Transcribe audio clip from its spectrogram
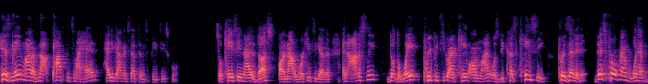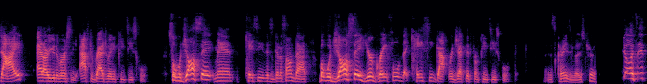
his name might have not popped into my head had he gotten accepted into PT school. So Casey and I thus are not working together. And honestly, the, the way pre-PT grind came online was because Casey presented it. This program would have died at our university after graduating PT school. So would y'all say, man, Casey, this is gonna sound bad, but would y'all say you're grateful that Casey got rejected from PT school? It's crazy, but it's true. Yo, it's, it's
